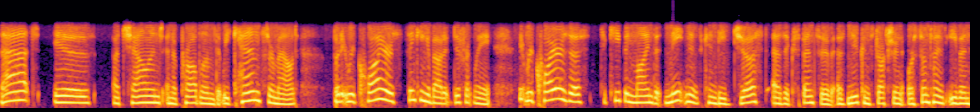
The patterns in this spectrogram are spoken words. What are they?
That is a challenge and a problem that we can surmount, but it requires thinking about it differently. It requires us to keep in mind that maintenance can be just as expensive as new construction or sometimes even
